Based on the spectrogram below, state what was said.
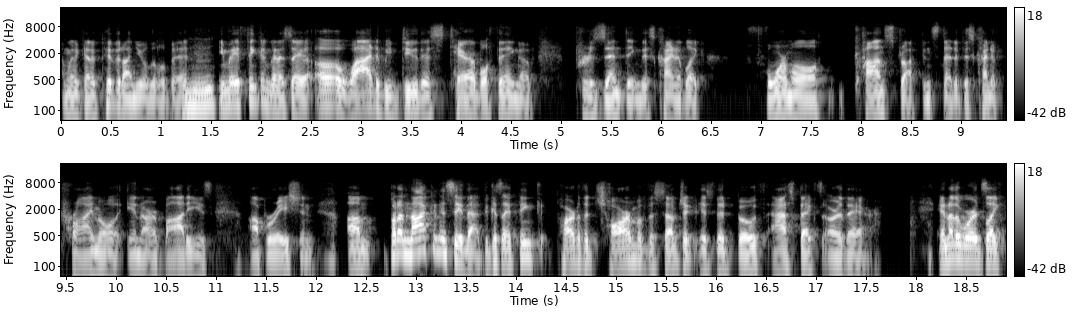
I'm going to kind of pivot on you a little bit. Mhm. You may think I'm going to say, oh, why did we do this terrible thing of presenting this kind of like formal construct instead of this kind of primal in our bodies operation? Um, but I'm not going to say that because I think part of the charm of the subject is that both aspects are there. In other words, like,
